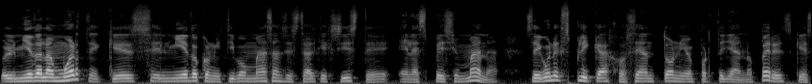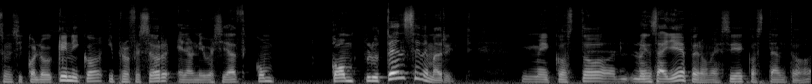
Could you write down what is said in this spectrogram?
o el miedo a la muerte, que es el miedo cognitivo más ancestral que existe en la especie humana, según explica José Antonio Portellano Pérez, que es un psicólogo clínico y profesor en la Universidad Complutense de Madrid. Me costó, lo ensayé, pero me sigue costando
